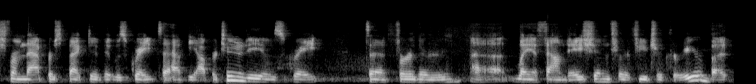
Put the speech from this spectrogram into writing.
from that perspective, it was great to have the opportunity. It was great to further uh, lay a foundation for a future career. But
